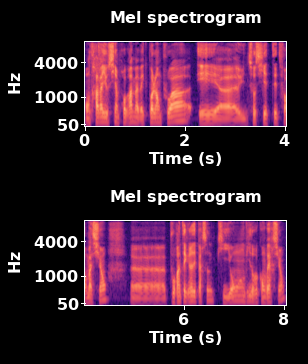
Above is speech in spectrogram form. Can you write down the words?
On travaille aussi un programme avec Pôle Emploi et euh, une société de formation euh, pour intégrer des personnes qui ont envie de reconversion.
